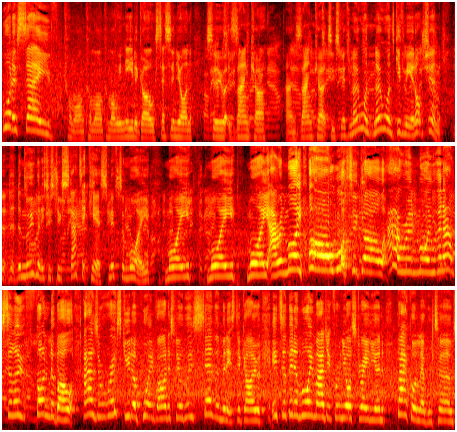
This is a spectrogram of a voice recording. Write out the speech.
What a save! Come on, come on, come on. We need a goal. Sessegnon to Zanka. And Zanka to Smith. No one, no one's giving me an option. The, the, the, movement is just too static here. Smith to Mooy, Mooy, Mooy, Mooy, Aaron Mooy. Oh, what a goal! Aaron Mooy with an absolute thunderbolt has rescued a point for Huddersfield with seven minutes to go. It's a bit of Mooy magic from the Australian. Back on level terms,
